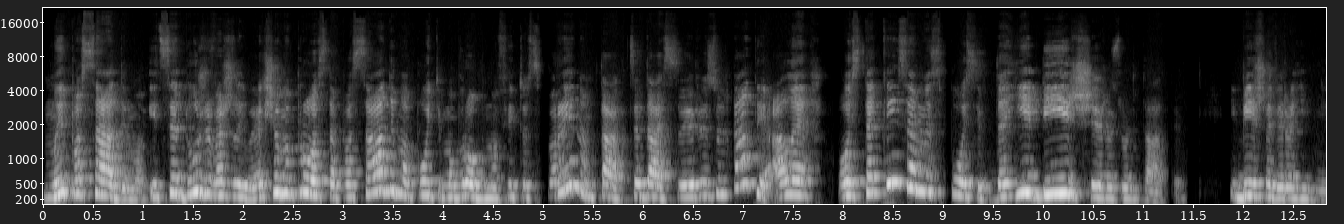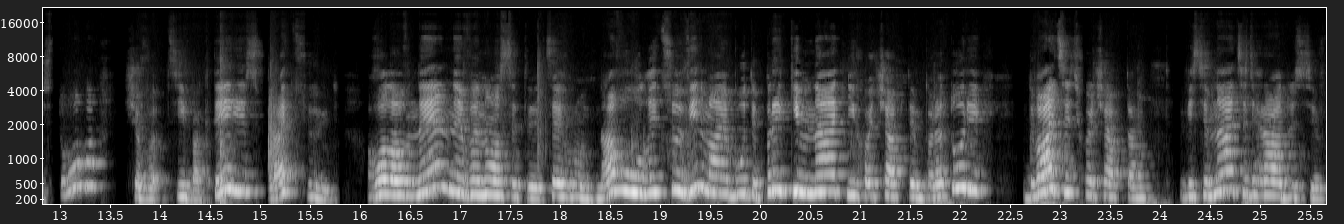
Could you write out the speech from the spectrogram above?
ми посадимо. І це дуже важливо. Якщо ми просто посадимо, потім обробимо фітоспорином, так, це дасть свої результати, але ось такий саме спосіб дає більші результати і більша вірогідність того, що ці бактерії спрацюють. Головне не виносити цей ґрунт на вулицю. Він має бути при кімнатній хоча б температурі 20, хоча б там 18 градусів.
